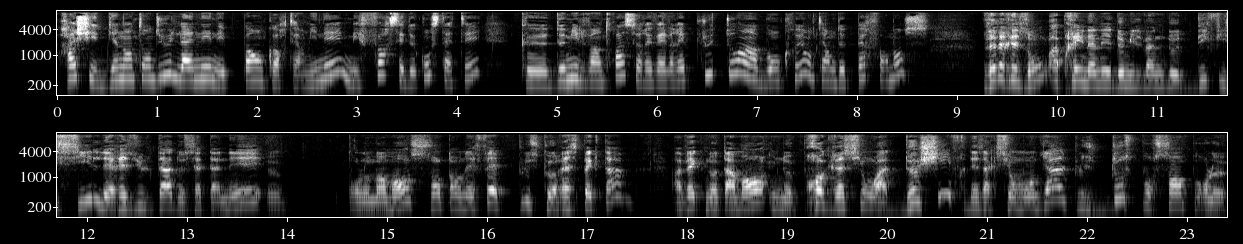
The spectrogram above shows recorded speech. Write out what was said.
Rachid, bien entendu, l'année n'est pas encore terminée, mais force est de constater que 2023 se révélerait plutôt un bon cru en termes de performance Vous avez raison, après une année 2022 difficile, les résultats de cette année, euh, pour le moment, sont en effet plus que respectables avec notamment une progression à deux chiffres des actions mondiales, plus 12% pour le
